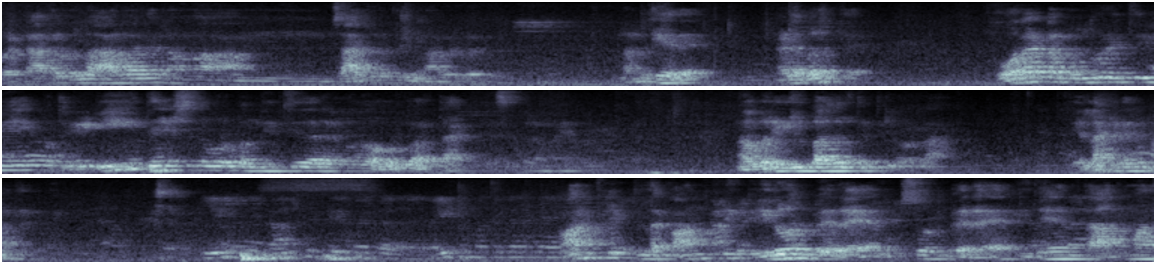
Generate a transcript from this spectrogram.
ಬಟ್ ಆ ಆದಾಗ ನಮ್ಮ ಜಾಗೃತಿ ಮಾಡಬೇಕು ನಂಬಿಕೆ ಇದೆ. ನಾಳೆ ಬರುತ್ತೆ. ಹೋರಾಟ ಮುಂದುವರಿತೀವಿ ಮತ್ತು ಇಡೀ ದೇಶದವರು ಬಂದು ನಿಂತಿದ್ದಾರೆ ಅನ್ನೋದು ಅವ್ರಿಗೂ ಅರ್ಥ ಆಗ್ತದೆ ಸಿದ್ದರಾಮಯ್ಯ ನಾವು ಬರೀ ಇಲ್ಲಿ ಬಾಗಲ್ ತಿಂತಿಲ್ವಲ್ಲ ಎಲ್ಲ ಕಡೆಗೂ ಮಾತಾಡ್ತೀವಿ. ಕಾನ್ಫ್ಲಿಕ್ಟ್ ಇಲ್ಲ ಕಾನ್ಫ್ಲಿಕ್ಟ್ ಇರೋದು ಬೇರೆ ಹುಟ್ಟಿಸೋದು ಬೇರೆ, ಇದೆ ಅಂತ ಅನುಮಾನ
